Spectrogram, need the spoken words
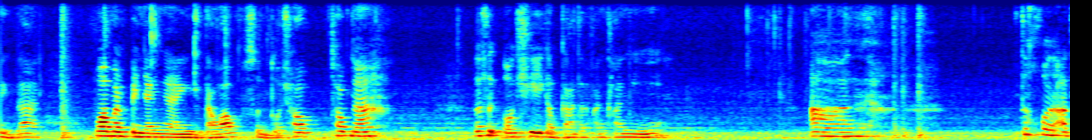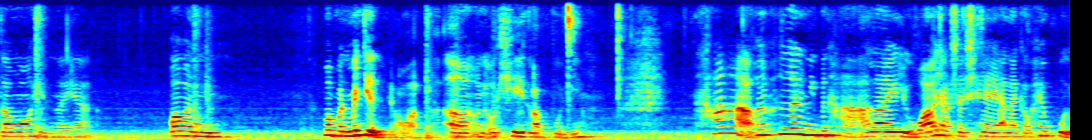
หนึ่งได้ ว่ามันเป็นยังไงแต่ว่าส่วนตัวชอบชอบนะ รู้สึกโอเคกับการจัดฟันครั้งนี้ทุกคนอาจจะมองเห็นไหมอะว่ามันว่ามันไม่เหยินแล้วอะเออมันโอเคสำหรับปุ๋ย ถ้าเพื่อนๆมีปัญหาอะไรหรือว่าอยากจะแชร์อะไรกับให้ปุ๋ย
